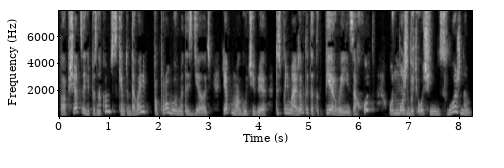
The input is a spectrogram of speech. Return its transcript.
пообщаться или познакомиться с кем-то, давай попробуем это сделать. Я помогу тебе. То есть, понимаешь, да, вот этот первый заход, он может быть очень сложным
